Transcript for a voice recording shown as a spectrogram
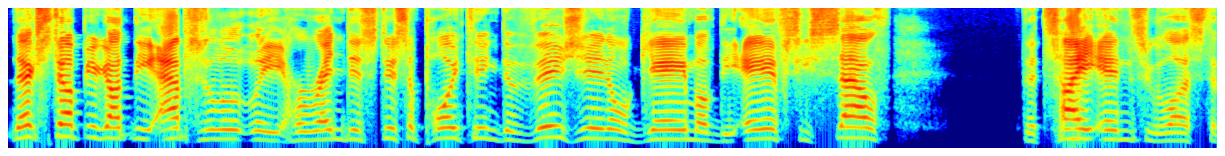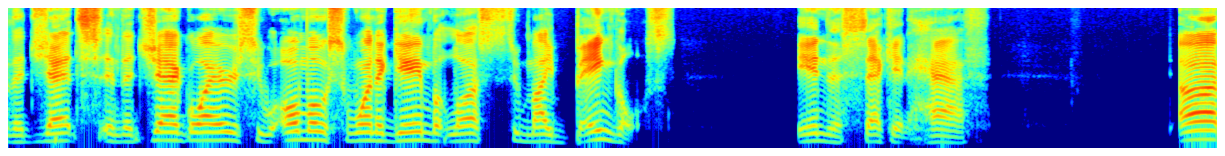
Next up, you got the absolutely horrendous, disappointing divisional game of the AFC South. The Titans, who lost to the Jets, and the Jaguars, who almost won a game but lost to my Bengals in the second half. Uh,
